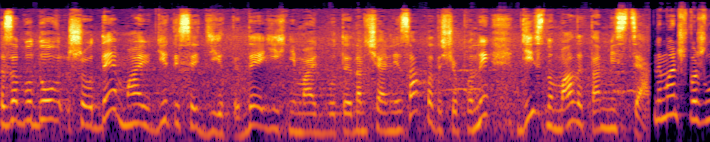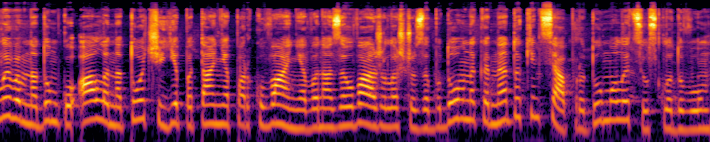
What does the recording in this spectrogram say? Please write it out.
забудов, що де мають дітися діти, де їхні мають бути навчальні заклади, щоб вони дійсно мали там місця. Не менш важливим, на думку Алли, на точі є питання паркування. Вона зауважила, що забудовники не до кінця продумали цю складову.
